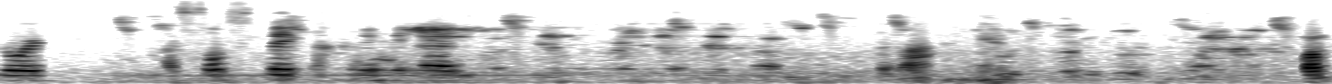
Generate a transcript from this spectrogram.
lord, a suspect, a criminal, Pam?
